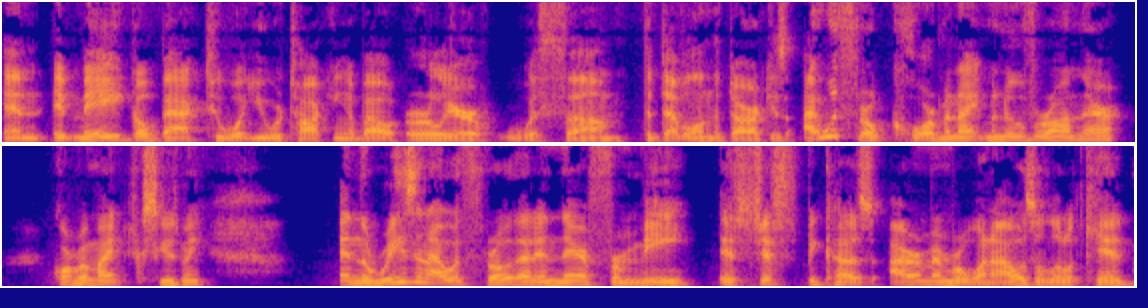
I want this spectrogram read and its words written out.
and it may go back to what you were talking about earlier with um, the Devil in the Dark, is I would throw Corbinite maneuver on there. Corbomite, excuse me. And the reason I would throw that in there for me is just because I remember when I was a little kid,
